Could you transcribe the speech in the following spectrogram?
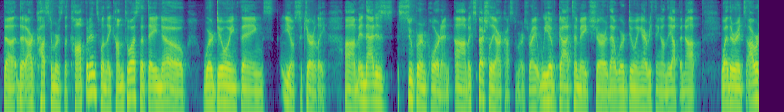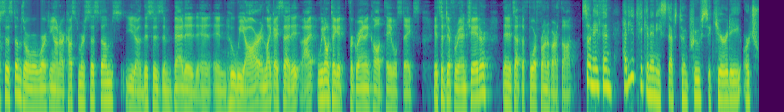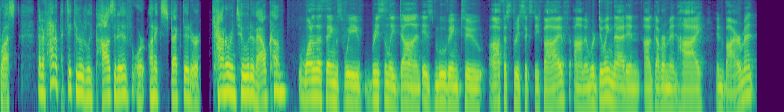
the, the our customers the confidence when they come to us that they know we're doing things you know securely. Um, and that is super important um, especially our customers right? We have got to make sure that we're doing everything on the up and up whether it's our systems or we're working on our customer systems you know this is embedded in, in who we are. And like i said it, I, we don't take it for granted and call it table stakes. It's a differentiator and it's at the forefront of our thought. So nathan have you taken any steps to improve security or trust that have had a particularly positive or unexpected or counterintuitive outcome? One of the things we've recently done is moving to Office 365, um, and we're doing that in a government high environment.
